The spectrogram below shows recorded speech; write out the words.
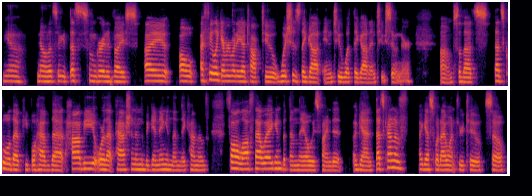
Yeah. No, that's a that's some great advice. I oh I feel like everybody I talk to wishes they got into what they got into sooner. Um, so that's that's cool that people have that hobby or that passion in the beginning and then they kind of fall off that wagon, but then they always find it again. That's kind of I guess what I went through too. So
